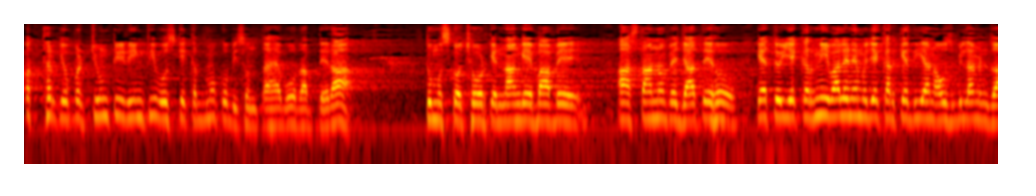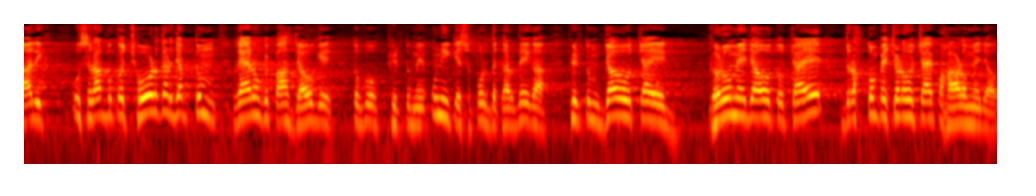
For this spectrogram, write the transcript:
پتھر کے اوپر چونٹی رینگ تھی، وہ اس کے قدموں کو بھی سنتا ہے، وہ رب تیرا، تم اس کو چھوڑ کے نانگے بابے آستانوں پہ جاتے ہو، کہتے ہو، یہ کرنی والے نے مجھے کر کے دیا، نعوذ باللہ من ذالک اس رب کو چھوڑ کر جب تم غیروں کے پاس جاؤ گے تو وہ پھر تمہیں انہی کے سپرد کر دے گا۔ پھر تم جاؤ، چاہے گھروں میں جاؤ تو چاہے درختوں پہ چڑھو، چاہے پہاڑوں میں جاؤ۔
